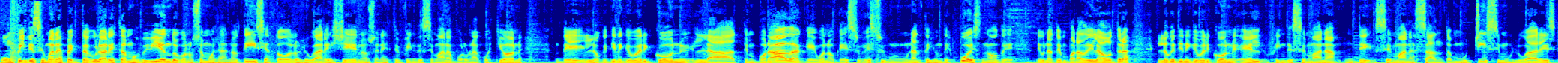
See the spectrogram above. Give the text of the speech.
Un fin de semana espectacular estamos viviendo, conocemos las noticias, todos los lugares llenos en este fin de semana por una cuestión de lo que tiene que ver con la temporada, que bueno, que es, es un antes y un después, ¿no? De, de, una temporada y la otra, lo que tiene que ver con el fin de semana de Semana Santa. Muchísimos lugares,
